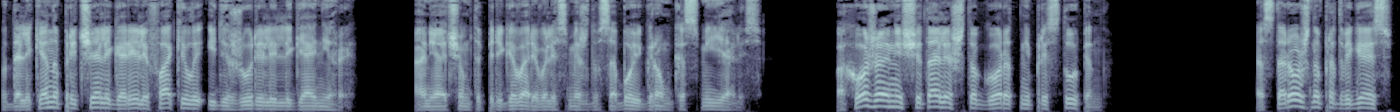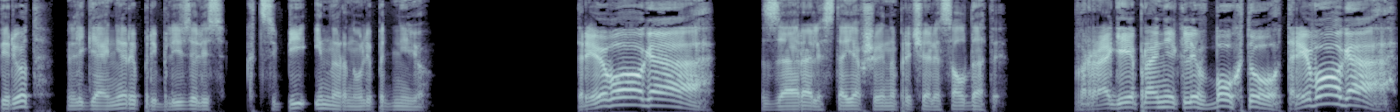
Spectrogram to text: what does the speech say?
Вдалеке на причале горели факелы и дежурили легионеры. Они о чем-то переговаривались между собой и громко смеялись. Похоже, они считали, что город неприступен, Осторожно продвигаясь вперед, легионеры приблизились к цепи и нырнули под нее. «Тревога!» — заорали стоявшие на причале солдаты. «Враги проникли в бухту! Тревога!»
